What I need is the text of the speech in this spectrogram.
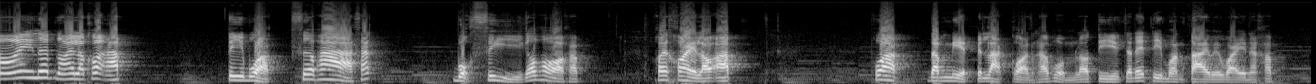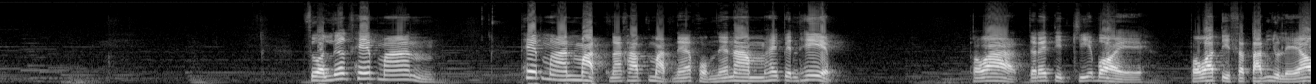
น้อยเลือดน้อยเราก็อัพตีบวก เสื้อผ้าสักบวกสี่ก็พอครับ ค่อยๆเราอัพ พวกดัมเมจเป็นหลักก่อนครับ ผมเราตีจะได้ตีมอนตายไวๆนะครับ ส่วนเลือกเทพมารเทพมารหมัดนะครับ หมัดเนี้ยผมแนะนำให้เป็นเทพ เพราะว่าจะได้ติดคีบ่อย เพราะว่าติดสตันอยู่แล้ว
